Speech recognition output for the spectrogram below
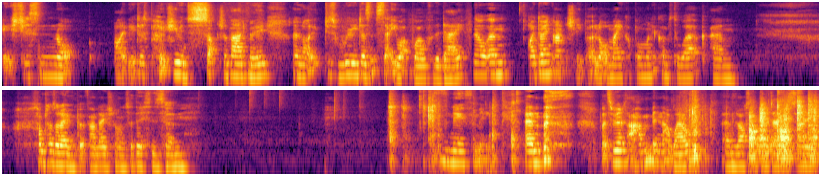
it's just not like it just puts you in such a bad mood and like just really doesn't set you up well for the day. Now um i don't actually put a lot of makeup on when it comes to work. Um sometimes i don't even put foundation on so this is um new for me. Um, but to be honest, I haven't been that well um, last couple of days, so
